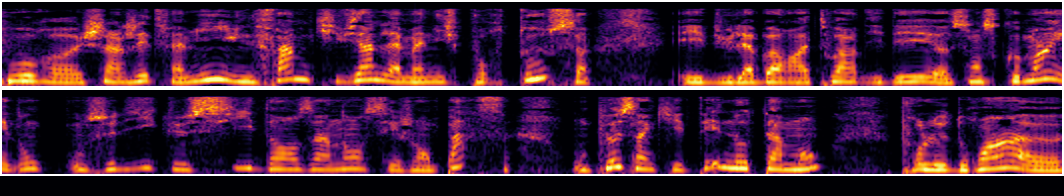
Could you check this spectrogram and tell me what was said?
pour chargé de famille une femme qui vient de la Manif pour tous et du laboratoire d'idées euh, Sens commun. Et donc, on se dit que si dans un an ces gens passent, on peut s'inquiéter, notamment pour le droit euh,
